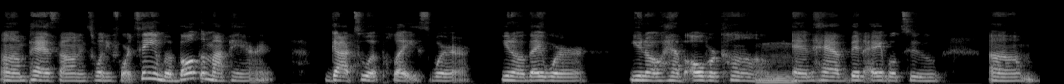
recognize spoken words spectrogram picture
um, passed on in 2014, but both of my parents got to a place where, you know, they were, you know, have overcome mm. and have been able to, um,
